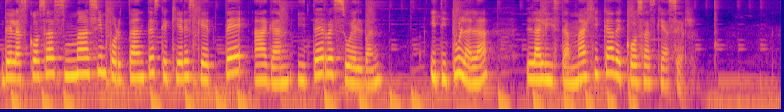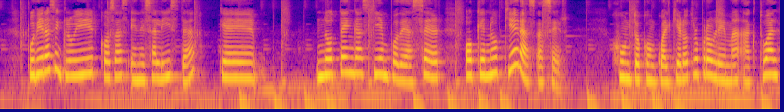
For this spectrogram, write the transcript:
de las cosas más importantes que quieres que te hagan y te resuelvan y titúlala La lista mágica de cosas que hacer. Pudieras incluir cosas en esa lista que no tengas tiempo de hacer o que no quieras hacer, junto con cualquier otro problema actual,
